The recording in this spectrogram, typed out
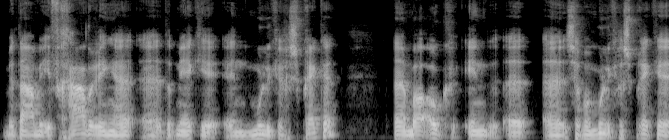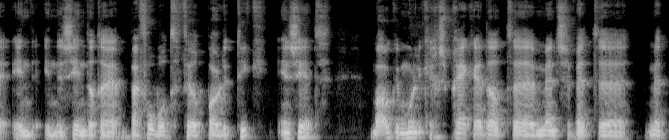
met name in vergaderingen, uh, dat merk je in moeilijke gesprekken. Uh, maar ook in zeg maar moeilijke gesprekken in, in de zin dat er bijvoorbeeld veel politiek in zit. Maar ook in moeilijke gesprekken dat mensen met, met,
